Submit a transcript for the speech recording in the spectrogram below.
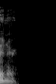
winner.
